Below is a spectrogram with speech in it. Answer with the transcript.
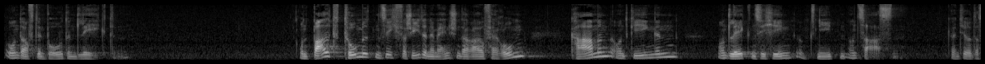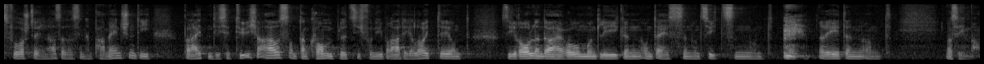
und auf den Boden legten. Und bald tummelten sich verschiedene Menschen darauf herum, kamen und gingen und legten sich hin und knieten und saßen. Könnt ihr euch das vorstellen? Also das sind ein paar Menschen, die breiten diese Tücher aus und dann kommen plötzlich von überall her Leute und sie rollen da herum und liegen und essen und sitzen und reden und was immer.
